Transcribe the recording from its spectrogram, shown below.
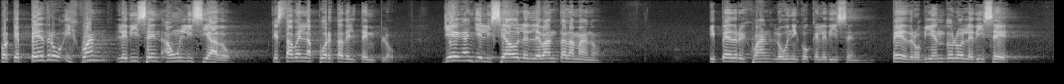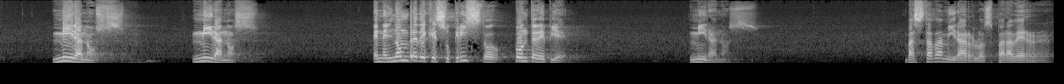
porque Pedro y Juan le dicen a un lisiado que estaba en la puerta del templo. Llegan y el lisiado les levanta la mano. Y Pedro y Juan lo único que le dicen, Pedro viéndolo le dice, míranos míranos. En el nombre de Jesucristo, ponte de pie. Míranos. Bastaba mirarlos para ver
